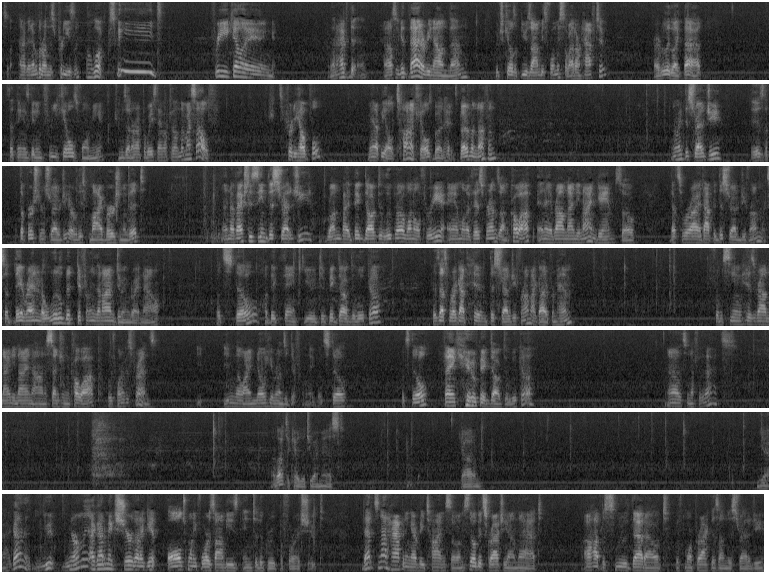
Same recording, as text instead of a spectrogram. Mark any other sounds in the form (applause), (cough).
So, and I've been able to run this pretty easily. Oh, look, sweet! Free killing! And then I have the, I also get that every now and then, which kills a few zombies for me, so I don't have to. I really like that. That thing is getting free kills for me, which means I don't have to waste ammo killing them myself. It's pretty helpful. May not be a ton of kills, but it's better than nothing. Anyway, this strategy is the, the first room strategy, or at least my version of it. And I've actually seen this strategy run by Big Dog DeLuca 103 and one of his friends on co-op in a round 99 game, so that's where I adopted this strategy from, except they ran it a little bit differently than I'm doing right now. But still, a big thank you to Big Dog DeLuca. Because that's where I got him this strategy from. I got it from him. From seeing his round 99 on Ascension Co-op with one of his friends. Even though I know he runs it differently, but still. But still, thank (laughs) you, Big Dog DeLuca. Uh, that's enough of that. I thought I took care of the two I missed. Got him. Yeah, I gotta. You normally I gotta make sure that I get all 24 zombies into the group before I shoot. That's not happening every time, so I'm still a bit scratchy on that. I'll have to smooth that out with more practice on this strategy.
